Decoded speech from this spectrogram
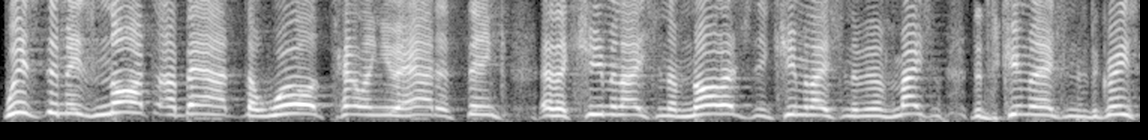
Wisdom is not about the world telling you how to think, the accumulation of knowledge, the accumulation of information, the accumulation of degrees.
